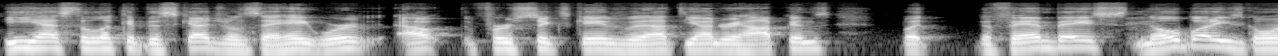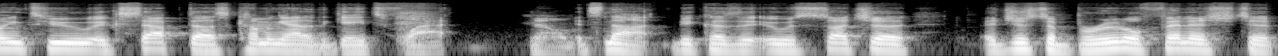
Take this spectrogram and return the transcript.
he has to look at the schedule and say, "Hey, we're out the first six games without DeAndre Hopkins." But the fan base, nobody's going to accept us coming out of the gates flat. No, it's not because it was such a just a brutal finish to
